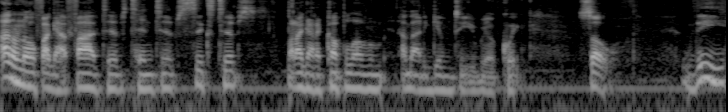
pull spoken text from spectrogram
I don't know if I got five tips, ten tips, six tips, but I got a couple of them. I'm about to give them to you real quick. So, the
